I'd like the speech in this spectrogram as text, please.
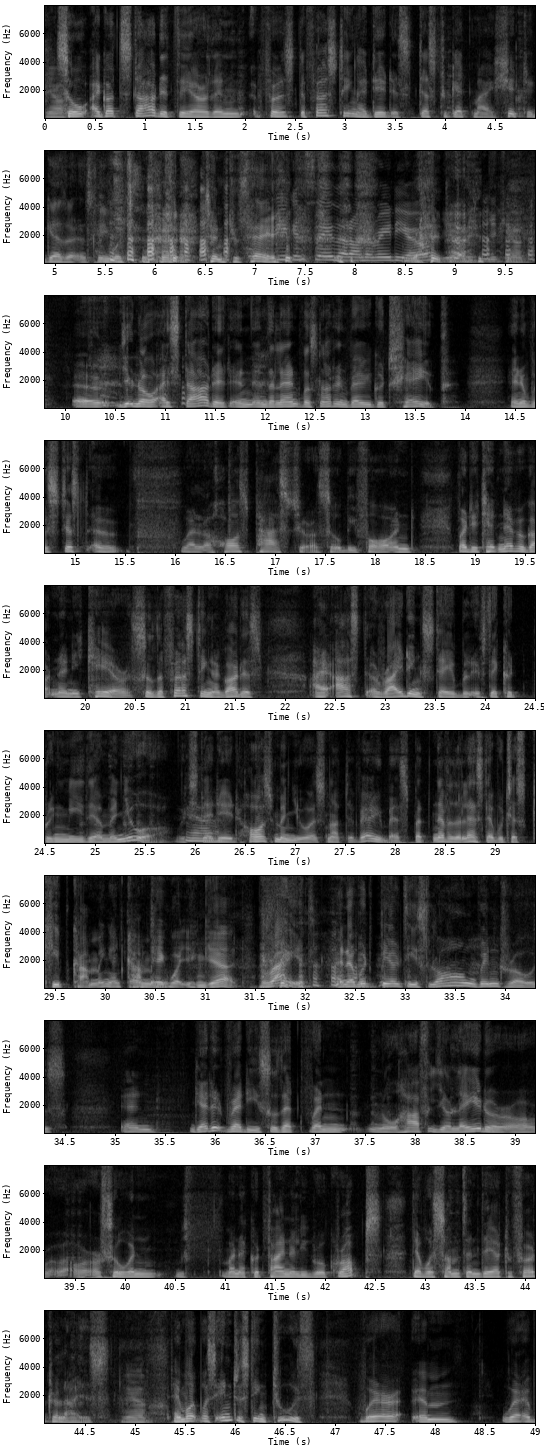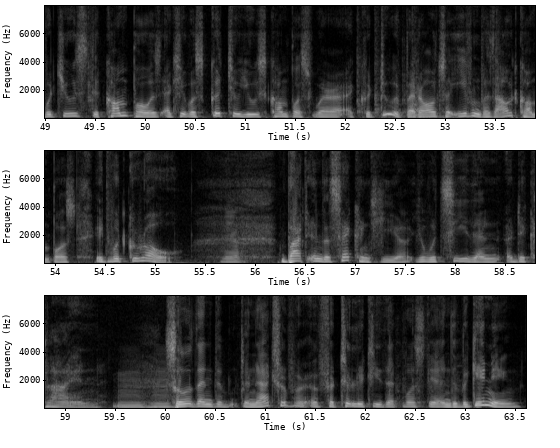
Yeah. So I got started there. Then first, the first thing I did is just to get my shit together, as he would tend to say. You can say that on the radio. Yeah, you can. uh, you know, I started, and, and the land was not in very good shape, and it was just a well a horse pasture or so before, and but it had never gotten any care. So the first thing I got is. I asked a riding stable if they could bring me their manure, which Yeah. they did. Horse manure is not the very best, but nevertheless, they would just keep coming and Gotta coming. take what you can get. Right. and I would build these long windrows and get it ready so that when, you know, half a year later or, or, or so, when, when I could finally grow crops, there was something there to fertilize. Yeah. And what was interesting too is where um, where I would use the compost. Actually, it was good to use compost where I could do it, but also even without compost, it would grow. Yeah. But in the second year, you would see then a decline. Mm-hmm. So then the, the natural fertility that was there in the beginning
